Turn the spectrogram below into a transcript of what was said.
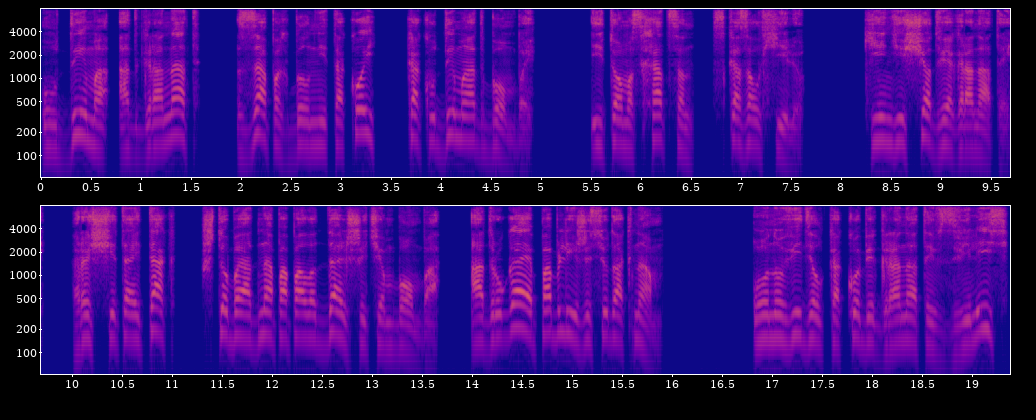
У дыма от гранат запах был не такой, как у дыма от бомбы. И Томас Хадсон сказал Хилю, «Кинь еще две гранаты. Рассчитай так, чтобы одна попала дальше, чем бомба, а другая поближе сюда к нам». Он увидел, как обе гранаты взвелись,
